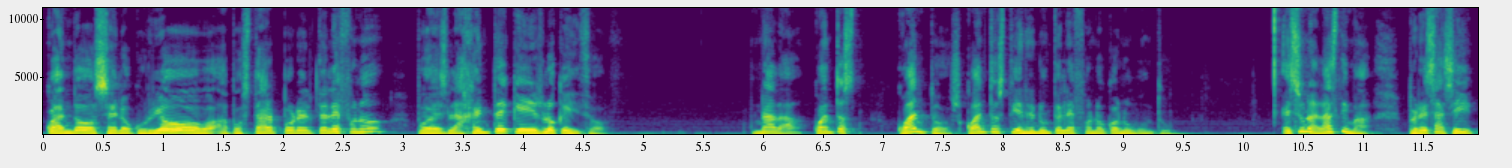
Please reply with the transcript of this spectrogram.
Cuando se le ocurrió apostar por el teléfono, pues la gente, ¿qué es lo que hizo? Nada. ¿Cuántos, cuántos, cuántos tienen un teléfono con Ubuntu? Es una lástima, pero es así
